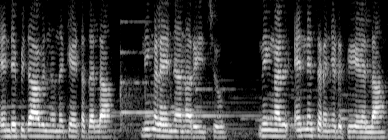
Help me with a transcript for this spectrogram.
എന്റെ പിതാവിൽ നിന്ന് കേട്ടതല്ല നിങ്ങളെ ഞാൻ അറിയിച്ചു. നിങ്ങൾ എന്നെ തിരഞ്ഞെടുക്കുകയല്ല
